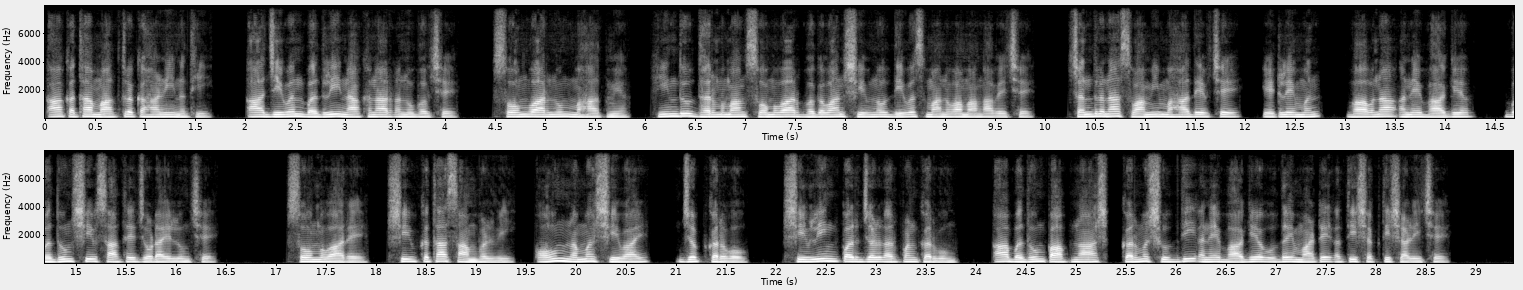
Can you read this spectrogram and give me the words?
આ કથા માત્ર કહાણી નથી. આ જીવન બદલી નાખનાર અનુભવ છે. સોમવારનું મહાત્મ્ય. હિન્દુ ધર્મમાં સોમવાર ભગવાન શિવનો દિવસ માનવામાં આવે છે. ચંદ્રના સ્વામી મહાદેવ છે, એટલે મન, ભાવના અને ભાગ્ય, બધું શિવ સાથે જોડાયેલું છે. સોમવારે શિવકથા સાંભળવી. ઓમ નમઃ શિવાય, જપ કરવો. શિવલિંગ પર જળ અર્પણ કરવું. આ બધું પાપનાશ, કર્મશુદ્ધિ અને ભાગ્ય ઉદય માટે અતિ શક્તિશાળી છે.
